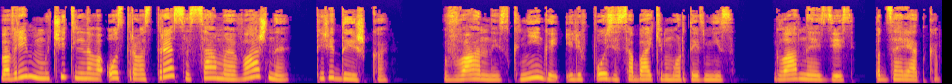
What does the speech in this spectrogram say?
во время мучительного острого стресса самое важное — передышка. В ванной, с книгой или в позе собаки мордой вниз. Главное здесь — подзарядка.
